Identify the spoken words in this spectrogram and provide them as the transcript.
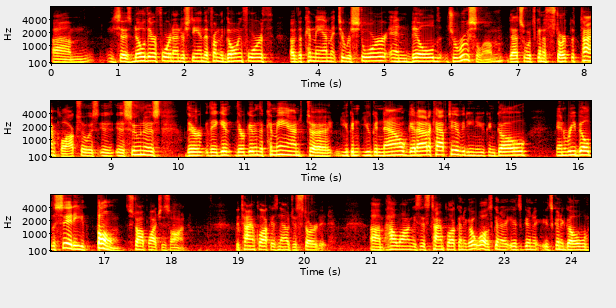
Um, he says, Know therefore and understand that from the going forth of the commandment to restore and build Jerusalem, that's what's going to start the time clock. So as, as soon as they're, they give, they're given the command to, you can, you can now get out of captivity and you can go and rebuild the city, boom, stopwatch is on. The time clock has now just started. Um, how long is this time clock going to go? Well, it's going to, it's going to, it's going to go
